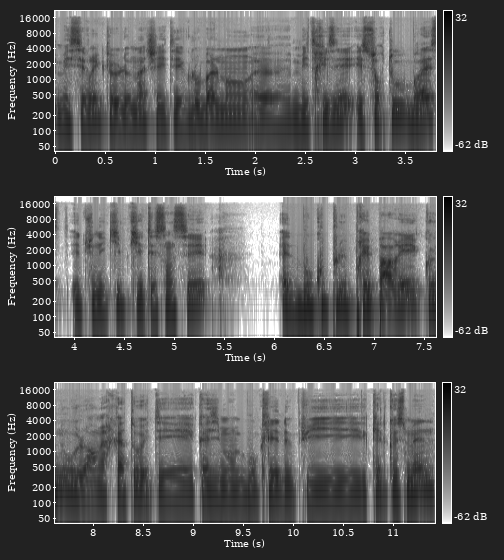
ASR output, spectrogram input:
mais c'est vrai que le, le match a été globalement euh, maîtrisé, et surtout, Brest est une équipe qui était censée être beaucoup plus préparée que nous. Leur mercato était quasiment bouclé depuis quelques semaines.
